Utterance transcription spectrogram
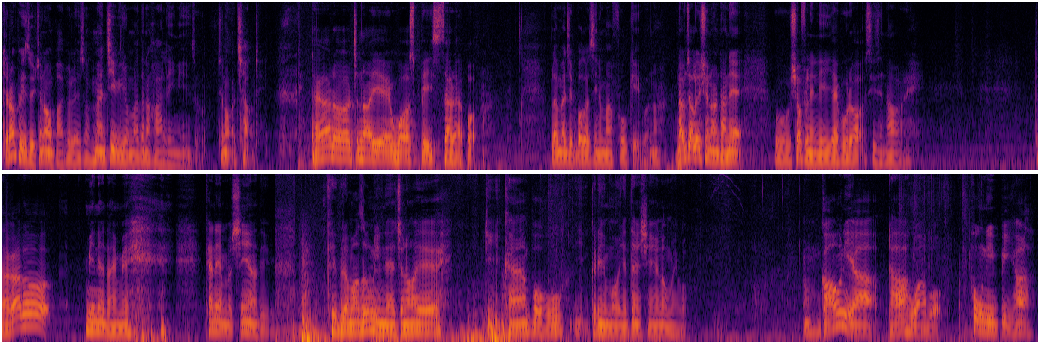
ကျွန်တော်ဖေဆိုကျွန်တော်ဘာပြောလဲဆိုတော့မှန်ကြည့်ပြီးတော့မှတနခါလိမ့်နေဆိုကျွန်တော်အချောက်တယ်ဒါကတော့ကျွန်တော်ရဲ့ wall space setup ပေါ့ Black Magic Pocket Cinema 4K ပေါ့နော်နောက်ကြလို့ရှိရင်တော့ဒါနဲ့ဟို short film လေးရိုက်ဖို့တော့စီစဉ်ထားပါတယ်ဒါကတော့မြင်တဲ့အတိုင်းပဲခန်းထဲမရှင်းရသေးဘူး Okay ပထမဆုံးအနေနဲ့ကျွန်တော်ရဲ့ဒီအခန်းပေါ်ကိုဂရင်ပေါ်ရင်တန့်ရှင်းလုပ်မယ်ပေါ့အင်းခေါင်းတွေကဒါကဟိုပါပေါ့ဖုန်နေပြီဟာလား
